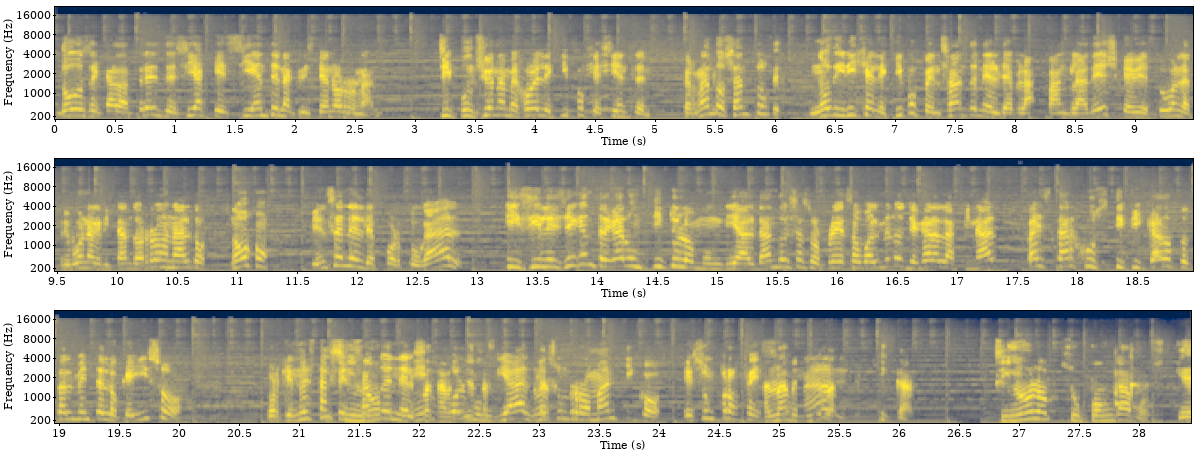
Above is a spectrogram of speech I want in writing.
dos de cada tres, decía que sienten a Cristiano Ronaldo. Si funciona mejor el equipo que sienten. Fernando Santos no dirige al equipo pensando en el de Bangladesh que estuvo en la tribuna gritando Ronaldo. No, piensa en el de Portugal. Y si les llega a entregar un título mundial dando esa sorpresa o al menos llegar a la final, va a estar justificado totalmente lo que hizo. Porque no está si pensando no, en el fútbol mundial, no es un romántico, es un profesional. Si no lo supongamos que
